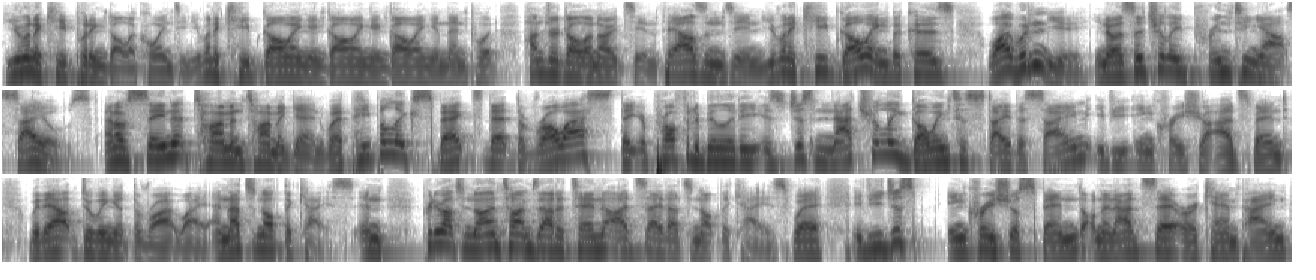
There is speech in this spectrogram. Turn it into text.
you want to keep putting dollar coins in. You want to keep going and going and going and then put $100 notes in, thousands in. You want to keep going because why wouldn't you? You know, it's literally printing out sales. And I've seen it time and time again where people expect that the ROAS, that your profitability is just naturally going to stay the same if you increase your ad spend without doing it the right way. And that's not the case. And pretty much nine times out of 10, I'd say that's not the case. Where if you just increase your spend on an ad set or a campaign,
